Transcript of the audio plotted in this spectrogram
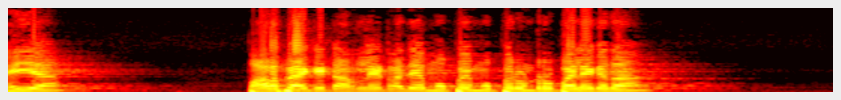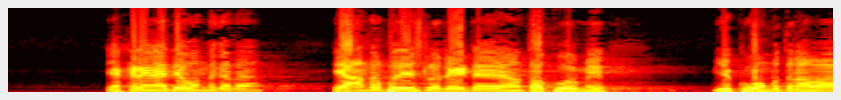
నెయ్య? పాల ప్యాకెట్ అర లీటర్ అదే ముప్పై ముప్పై రెండు రూపాయలే కదా. ఎక్కడైనా అదే ఉంది కదా. ఏ ఆంధ్రప్రదేశ్లో రేట్ ఏమైనా తక్కువ మీ ఎక్కువ అమ్ముతున్నావా?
